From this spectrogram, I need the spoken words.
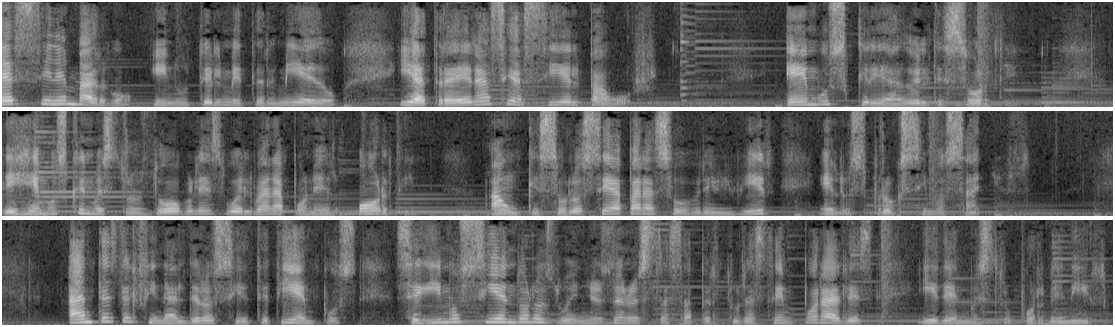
Es, sin embargo, inútil meter miedo y atraer hacia sí el pavor. Hemos creado el desorden. Dejemos que nuestros dobles vuelvan a poner orden, aunque solo sea para sobrevivir en los próximos años. Antes del final de los siete tiempos, seguimos siendo los dueños de nuestras aperturas temporales y de nuestro porvenir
